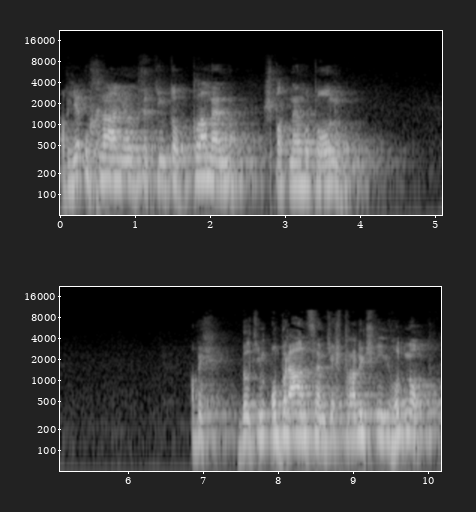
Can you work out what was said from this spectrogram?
Abych je uchránil před tímto klamem špatného tónu. Abych byl tím obráncem těch tradičních hodnot,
